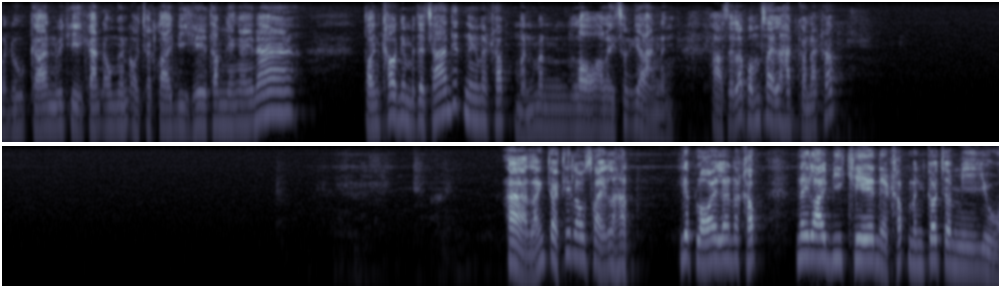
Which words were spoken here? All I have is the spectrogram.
มาดูการวิธีการเอาเงินออกจากไลน์ BK ทำยังไงนะ ตอนเข้าเนี่ยมันจะช้านิดนึงนะครับ เหมือนมันรออะไรสักอย่างหนึ่ง อ่าเสร็จแล้วผมใส่รหัสก่อนนะครับ อ่าหลังจากที่เราใส่รหัสเรียบร้อยแล้วนะครับ ใน Line BK เนี่ยครับมันก็จะมีอยู่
